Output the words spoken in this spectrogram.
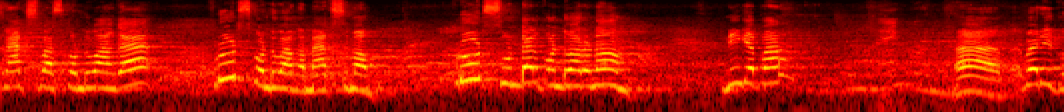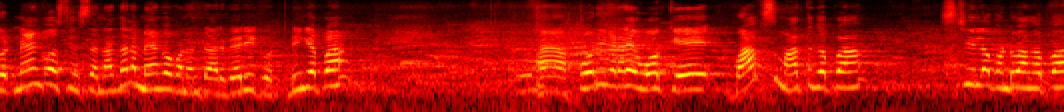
ஸ்நாக்ஸ் பாக்ஸ் கொண்டு வாங்க. ஃப்ரூட்ஸ் கொண்டு வாங்க மேக்ஸிமம் ஃப்ரூட்ஸ் சுண்டல் கொண்டு வரணும். நீங்கப்பா? ஆ வெரி குட் மேங்கோ சீசன் அதனால மேங்கோ கொண்டு வந்துட்டார். வெரி குட் நீங்கப்பா? ஆ பொரி கடலை ஓகே பாக்ஸ் மாற்றுங்கப்பா ஸ்டீலில் கொண்டு வாங்கப்பா.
